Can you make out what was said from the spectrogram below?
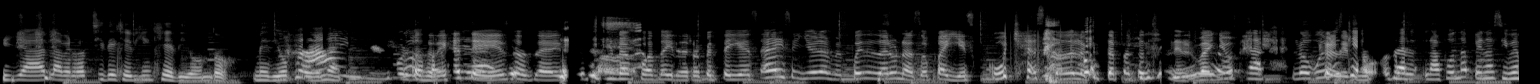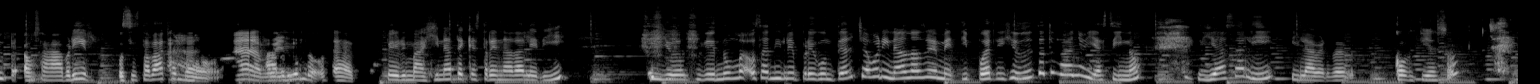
Y ya, la verdad, sí dejé bien hediondo. Me dio pena. Ay, no, déjate eso. O sea, es una fonda y de repente dices, ay, señora, ¿me puede dar una sopa? Y escuchas todo lo que está pasando en el baño. O sea, lo bueno es que, o sea, la fonda apenas iba o sea, a abrir. O sea, estaba como ah, abriendo. O sea, pero imagínate qué estrenada le di. Y yo no, o sea, ni le pregunté al chavo ni nada más me metí, pues dije, ¿dónde está tu baño? Y así, ¿no? Y ya salí y la verdad, confieso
